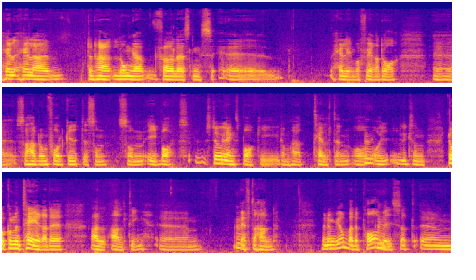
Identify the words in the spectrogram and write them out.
hela, hela den här långa föreläsningshelgen var flera dagar. Så hade de folk ute som, som i bak, stod längst bak i de här tälten och, mm. och liksom dokumenterade all, allting eh, mm. efterhand. Men de jobbade parvis mm. så att, eh,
